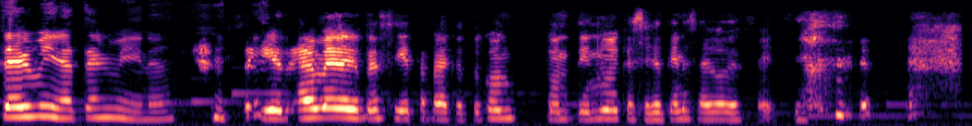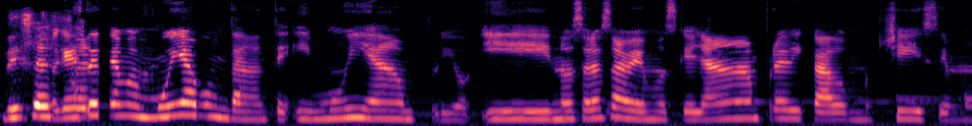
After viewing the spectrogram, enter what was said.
termina, termina. Sí, déjame decir esta para que tú continúes, que sé que tienes algo de Efesio. Dice Porque este tema es muy abundante y muy amplio y nosotros sabemos que ya han predicado muchísimo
